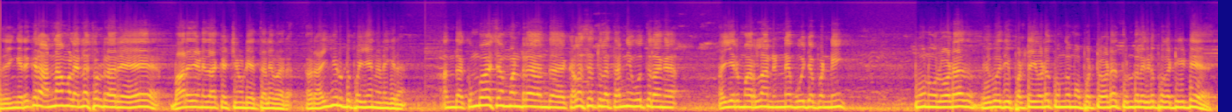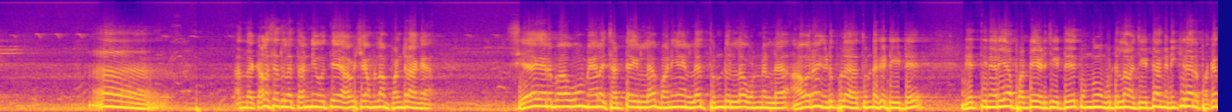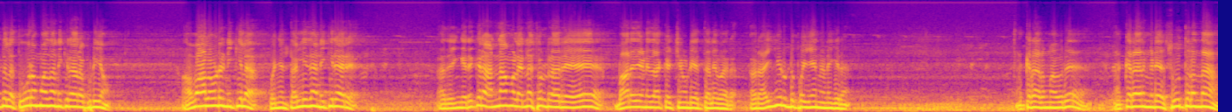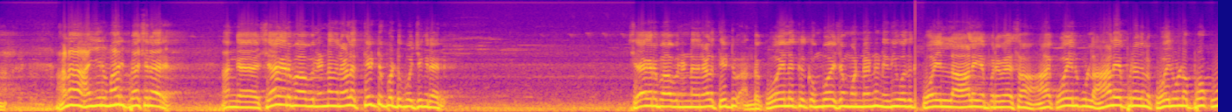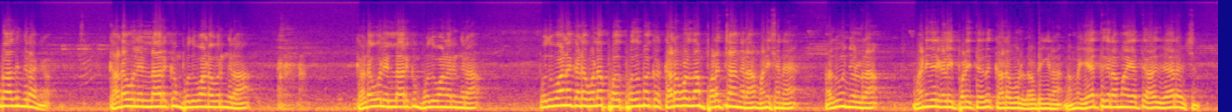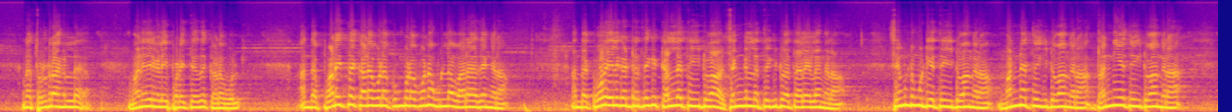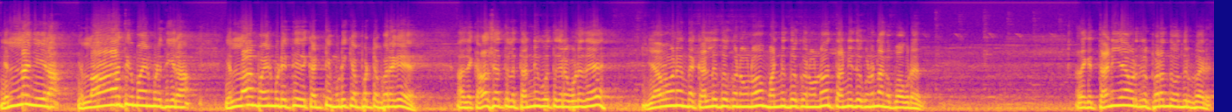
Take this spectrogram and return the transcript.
அது இங்கே இருக்கிற அண்ணாமலை என்ன சொல்கிறாரு பாரதிய ஜனதா கட்சியினுடைய தலைவர். அவர் ஐயருட்டு பையன் நினைக்கிறேன். அந்த கும்பாபிஷேகம் பண்ணுற அந்த கலசத்தில் தண்ணி ஊற்றுறாங்க ஐயர்மாரெலாம் நின்று பூஜை பண்ணி பூணூலோட விபூதி பட்டையோட குங்கும பட்டோட துண்டில் இடுப்பு கட்டிக்கிட்டு அந்த கலசத்தில் தண்ணி ஊற்றி அபிஷேகம்லாம் பண்ணுறாங்க சேகர்பாபுவும் மேலே சட்டை இல்லை பனியம் இல்லை துண்டு இல்லை ஒன்றும் இல்லை. அவரும் இடுப்பில் துண்டை கட்டிக்கிட்டு நெத்தி நிறையா பட்டையை அடிச்சுக்கிட்டு குங்குமம் புட்டுலாம் வச்சுக்கிட்டு அங்கே நிற்கிறாரு பக்கத்தில் தூரமாக தான் நிற்கிறாரு அப்படியும். அவளோட நிற்கல கொஞ்சம் தள்ளி தான் நிற்கிறாரு அது இங்கே இருக்கிற அண்ணாமலை என்ன சொல்கிறாரு பாரதிய ஜனதா கட்சியினுடைய தலைவர். அவர் ஐயருட்டு பையன் நினைக்கிறேன். அக்கறாருமா அவர்? அக்கராரும் கிடையாது சூத்திரம் தான். ஆனால் ஐயர் மாதிரி பேசுகிறாரு அங்கே சேகர் பாபு நின்னதுனால தீட்டுப்பட்டு போச்சுங்கிறாரு. சேகரபாபு நின்னதுனால தீட்டு அந்த கோயிலுக்கு கும்பகோஷம் பண்ணன்னு நிதி ஒதுக்கு கோயிலில் ஆலய பிரவேசம். கோயிலுக்குள்ள ஆலய பிரவேசம் கோயில் உள்ள போகக்கூடாதுங்கிறாங்க கடவுள் எல்லாருக்கும் பொதுவானவருங்கிறான். கடவுள் எல்லாருக்கும் பொதுவானருங்கிறான் பொதுவான கடவுளை பொ பொதுமக்கள் கடவுள் தான் படைச்சாங்கிறான் மனுஷனை. அதுவும் சொல்கிறான் மனிதர்களை படைத்தது கடவுள் அப்படிங்கிறான். நம்ம ஏற்றுக்கிறோமா ஏற்று அது வேறு விஷயம். ஆனால் சொல்கிறாங்கல்ல மனிதர்களை படைத்தது கடவுள். அந்த படைத்த கடவுளை கும்பிட போனால் உள்ளே வராதேங்கிறான். அந்த கோயில் கட்டுறதுக்கு கல்லை தூக்கிட்டு வா செங்கல்ல தூக்கிட்டு வா தலையிலங்கிறான் சிமெண்ட் மூட்டையை தூக்கிட்டு வாங்குறான் மண்ணை தூக்கிட்டு வாங்குறான் தண்ணியை தூக்கிட்டு வாங்குறான் எல்லாம் செய்கிறான். எல்லாத்துக்கும் பயன்படுத்திக்கிறான். எல்லாம் பயன்படுத்தி இது கட்டி முடிக்கப்பட்ட பிறகு அது கலசத்தில் தண்ணி ஊற்றுக்கிற பொழுது எவனும் இந்த கல் தூக்கணும்னோ மண் தூக்கணும்னோ தண்ணி தூக்கணும்னு அங்கே போகக்கூடாது. அதுக்கு தனியாக ஒருத்தர் பிறந்து வந்திருப்பார்.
